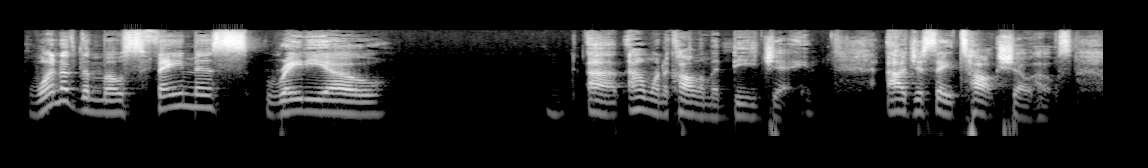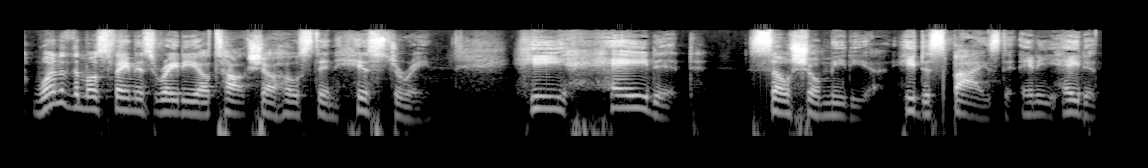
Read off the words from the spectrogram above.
One of the most famous radio uh, I don't want to call him a DJ. I'll just say talk show host. One of the most famous radio talk show hosts in history. He hated social media. He despised it and he hated,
